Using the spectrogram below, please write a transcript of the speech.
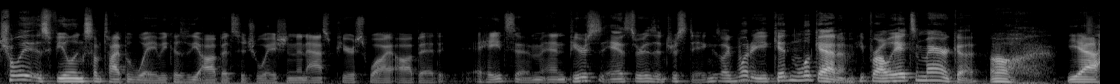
Troy is feeling some type of way because of the Abed situation and asks Pierce why Abed hates him. And Pierce's answer is interesting. He's like, What are you kidding? Look at him. He probably hates America. Oh, yeah.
